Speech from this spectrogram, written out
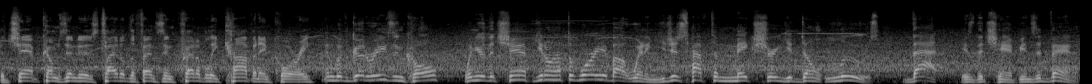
The champ comes into his title defense incredibly confident, Corey. And with good reason, Cole. When you're the champ, you don't have to worry about winning. You just have to make sure you don't lose. That is the champion's advantage.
